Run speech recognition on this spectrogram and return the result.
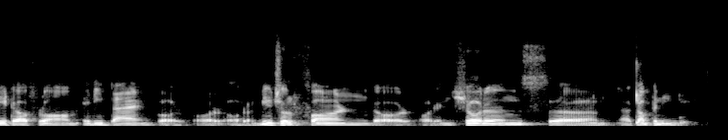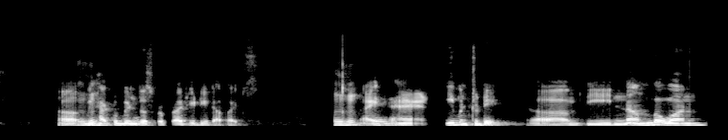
data from any bank or or, or a mutual fund or or insurance uh, company, uh, we Mhm. had to build those proprietary data pipes Mhm. right? And even today, um, the number one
